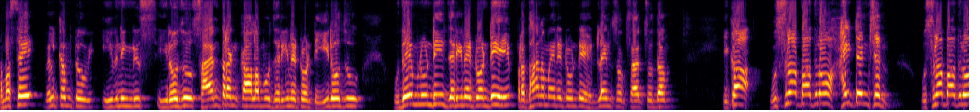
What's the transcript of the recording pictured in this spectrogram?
నమస్తే వెల్కమ్ టు ఈవినింగ్ న్యూస్. ఈరోజు సాయంత్రం కాలము జరిగినటువంటి ఈరోజు ఉదయం నుండి జరిగినటువంటి ప్రధానమైనటువంటి హెడ్లైన్స్ ఒకసారి చూద్దాం. ఇక ఉస్నాబాద్లో హై టెన్షన్. ఉస్నాబాద్లో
